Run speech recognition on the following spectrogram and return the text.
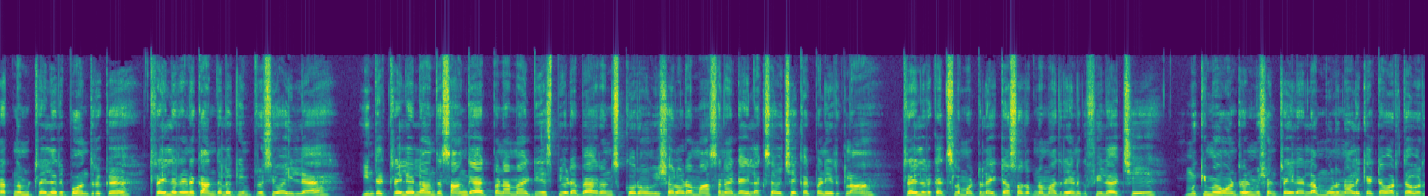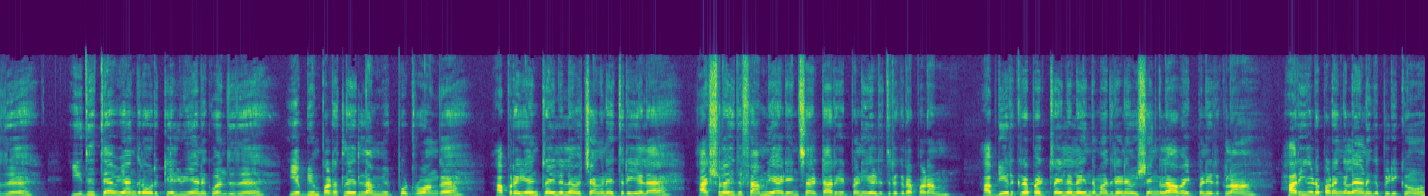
ரத்னம் ட்ரெய்லர் இப்போ வந்திருக்கு. ட்ரெய்லர் எனக்கு அந்தளவுக்கு இம்ப்ரெசிவாக இல்லை. இந்த ட்ரெய்லரில் அந்த சாங்கை ஆட் பண்ணாமல் டிஎஸ்பியோட பேக்ரவுண்ட் ஸ்கோரும் விஷாலோட மாசான டைலாக்ஸை வச்சே கட் பண்ணியிருக்கலாம். ட்ரெய்லர் கட்ஸில் மட்டும் லைட்டாக சொதப்பின மாதிரி எனக்கு ஃபீல் ஆச்சு. முக்கியமாக ஒன்றரை மிஷன் ட்ரெய்லரில் மூணு நாலு கெட்ட வார்த்தை வருது. இது தேவையாங்கிற ஒரு கேள்வியும் எனக்கு வந்தது. எப்படியும் படத்தில் இதெல்லாம் மியூட் போட்டுருவாங்க. அப்புறம் ஏன் ட்ரெய்லரில் வச்சாங்கன்னே தெரியல. ஆக்சுவலாக இது ஃபேமிலி ஆடியன்ஸை டார்கெட் பண்ணி எடுத்துருக்கிற படம். அப்படி இருக்கிறப்ப ட்ரெய்லரில் இந்த மாதிரியான விஷயங்களை அவாய்ட் பண்ணியிருக்கலாம். ஹரியோட படங்கள்லாம் எனக்கு பிடிக்கும்.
